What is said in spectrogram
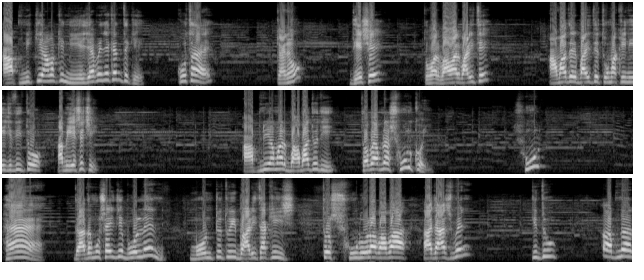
আপনি কি আমাকে নিয়ে যাবেন এখান থেকে? কোথায়? কেন? দেশে? তোমার বাবার বাড়িতে? আমাদের বাড়িতে তোমাকে নিয়ে যেতেই তো আমি এসেছি। আপনি আমার বাবা যদি, তবে আপনার সুর কই? সুর? হ্যাঁ দাদামশাই যে বললেন, মন্টু তুই বাড়ি থাকিস, তোর সুরওলা বাবা আজ আসবেন? কিন্তু আপনার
